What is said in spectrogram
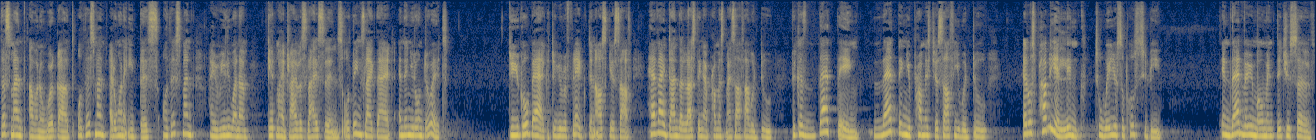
this month I want to work out, or this month I don't want to eat this, or this month I really want to get my driver's license, or things like that, and then you don't do it. Do you go back? Do you reflect and ask yourself, have I done the last thing I promised myself I would do? Because that thing, that thing you promised yourself you would do, it was probably a link to where you're supposed to be in that very moment that you serve.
